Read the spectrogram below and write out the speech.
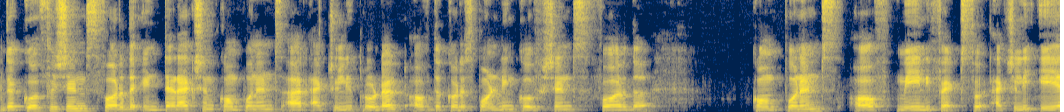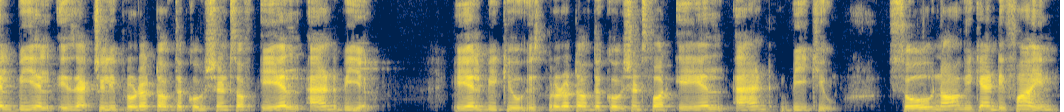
the coefficients for the interaction components are actually product of the corresponding coefficients for the components of main effect. So actually ALBL is actually product of the coefficients of AL and BL ALBQ is product of the coefficients for AL and BQ so now we can define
